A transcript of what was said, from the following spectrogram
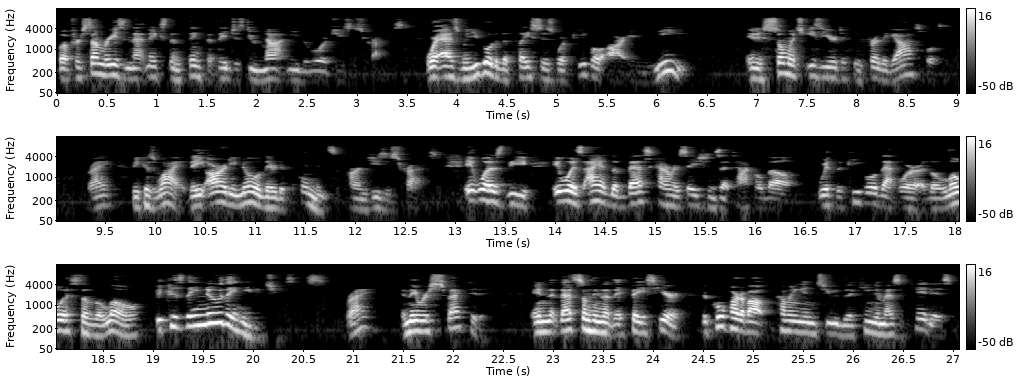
But for some reason, that makes them think that they just do not need the Lord Jesus Christ. Whereas when you go to the places where people are in need, it is so much easier to confer the gospel to them, right? Because why? They already know their dependence upon Jesus Christ. It was the it was I had the best conversations at Taco Bell with the people that were the lowest of the low because they knew they needed Jesus, right? And they respected it. And that's something that they face here. The cool part about coming into the kingdom as a kid is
